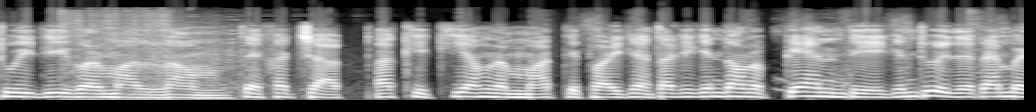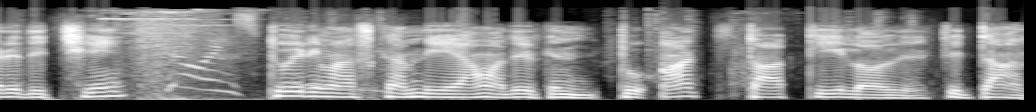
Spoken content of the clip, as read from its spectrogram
দুই দুইবার মারলাম। দেখা যাক, তাকে কি আমরা মারতে পারি না, তাকে কিন্তু আমরা প্যান দিয়ে কিন্তু এই মেরে দিচ্ছি। তৈরি মাঝখান দিয়ে আমাদের কিন্তু আটটা কিল অলরেডি ডান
